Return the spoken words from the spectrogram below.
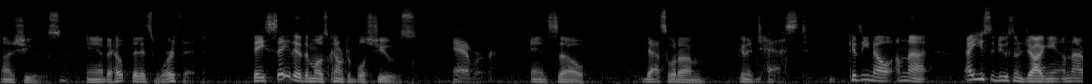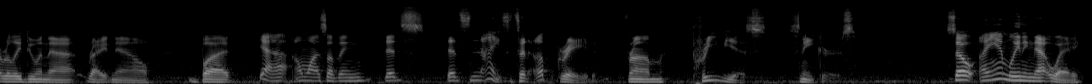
on shoes, and I hope that it's worth it. They say they're the most comfortable shoes ever, and so that's what I'm gonna test. Because you know, I'm not. I used to do some jogging. I'm not really doing that right now, but yeah, I want something that's that's nice. It's an upgrade from previous sneakers. So I am leaning that way.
